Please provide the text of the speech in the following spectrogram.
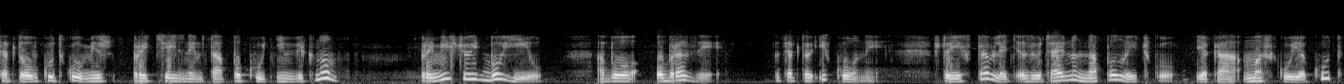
цебто в кутку між причільним та покутнім вікном, приміщують богів або образи, цебто ікони, що їх ставлять, звичайно, на поличку, яка маскує кут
